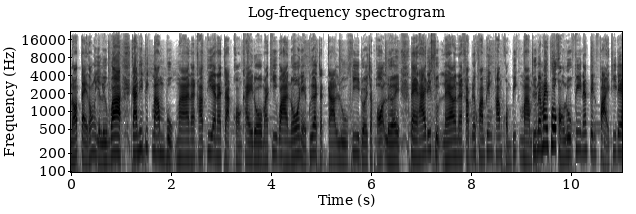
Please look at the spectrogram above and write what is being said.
เนาะแต่ต้องอย่าลืมว่าการที่บิ๊กมัมบุกมานะครับที่อาณาจักรของไคโดมาที่วาโนเนี่ยเพื่อจัดการลูฟี่โดยเฉพาะเลย แต่ท้ายที่สุดแล้วนะครับด้วยความเพียงพำของบิ๊กมัมจึงทำให้พวกของลูฟี่นั้นเป็นฝ่ายที่ได้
